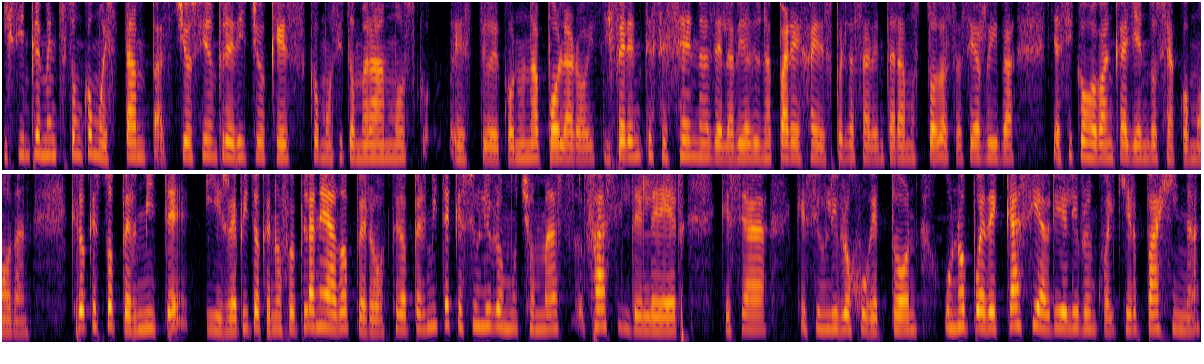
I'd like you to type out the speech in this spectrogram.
y simplemente son como estampas. Yo siempre he dicho que es como si tomáramos este, con una Polaroid diferentes escenas de la vida de una pareja y después las aventáramos todas hacia arriba y así como van cayendo se acomodan. Creo que esto permite, y repito que no fue planeado, pero, pero permite que sea un libro mucho más fácil de leer, que sea, que sea un libro juguetón. Uno puede casi abrir el libro en cualquier página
